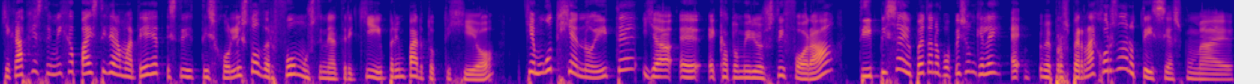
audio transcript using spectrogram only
Και κάποια στιγμή είχα πάει στη γραμματεία στη, τη σχολή στο αδερφού μου στην ιατρική πριν πάρει το πτυχίο και μου είχε εννοείται για ε, εκατομμυριωστή φορά τύπησα η οποία ήταν από πίσω μου και λέει. Ε, με προσπερνάει χωρίς να ρωτήσει, ας πούμε. Ε,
